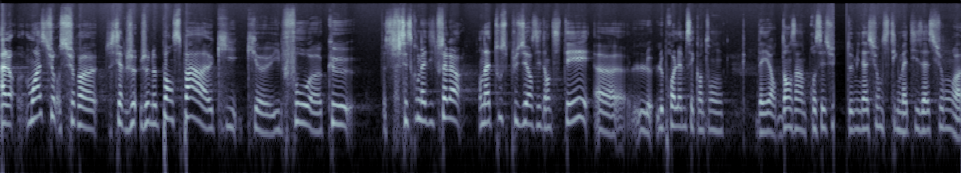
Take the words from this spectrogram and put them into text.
Alors, moi, sur, sur, euh, je, ne pense pas euh, qu'il qu'il faut euh, que. C'est ce qu'on a dit tout à l'heure. On a tous plusieurs identités. Euh, le, problème, c'est quand on. D'ailleurs, dans un processus de domination, de stigmatisation, euh,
